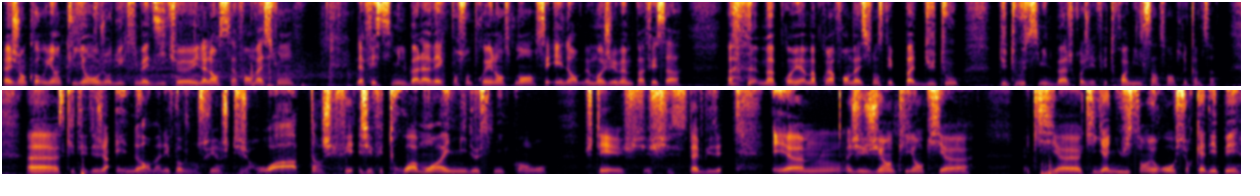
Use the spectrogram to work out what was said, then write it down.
Là j'ai encore eu un client aujourd'hui qui m'a dit qu'il a lancé sa formation il a fait 6000 balles avec pour son premier lancement, c'est énorme. Mais moi, j'ai même pas fait ça. ma première ma première formation, c'était pas du tout du tout 6000 balles, je crois que j'ai fait 3500 truc comme ça. Euh, ce qui était déjà énorme à l'époque, je m'en souviens, j'étais genre waouh, putain, j'ai fait j'ai fait 3 mois et demi de SMIC quoi, en gros. J'étais c'était abusé. Et euh, j'ai un client qui euh, qui euh, qui gagne 800 euros sur KDP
